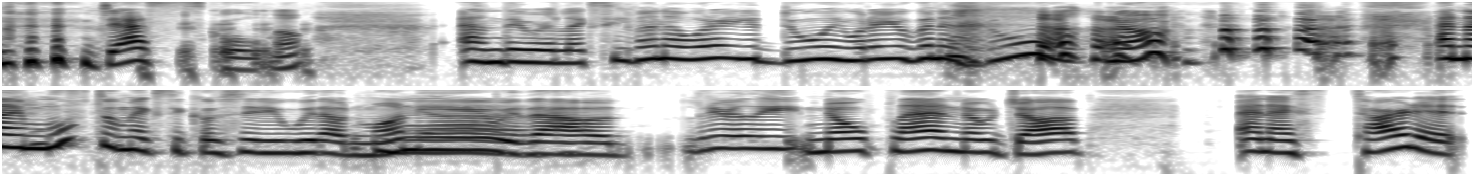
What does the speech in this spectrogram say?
jazz school, no? And they were like, Silvana, what are you doing? What are you gonna do? no? and I moved to Mexico City without money, Yeah. without literally no plan, no job. And I started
